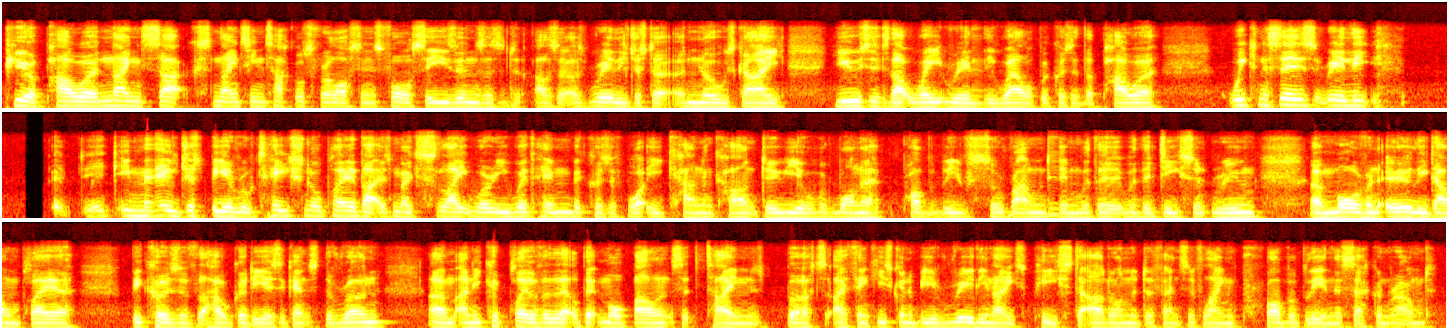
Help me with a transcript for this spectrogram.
Pure power, nine sacks, 19 tackles for a loss in his four seasons as, as, as really just a, a nose guy. Uses that weight really well because of the power. Weaknesses really he may just be a rotational player. That is my slight worry with him because of what he can and can't do. You would want to probably surround him with a with a decent room, uh, more of an early down player because of how good he is against the run. Um, and he could play with a little bit more balance at times. But I think he's going to be a really nice piece to add on the defensive line, probably in the second round.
